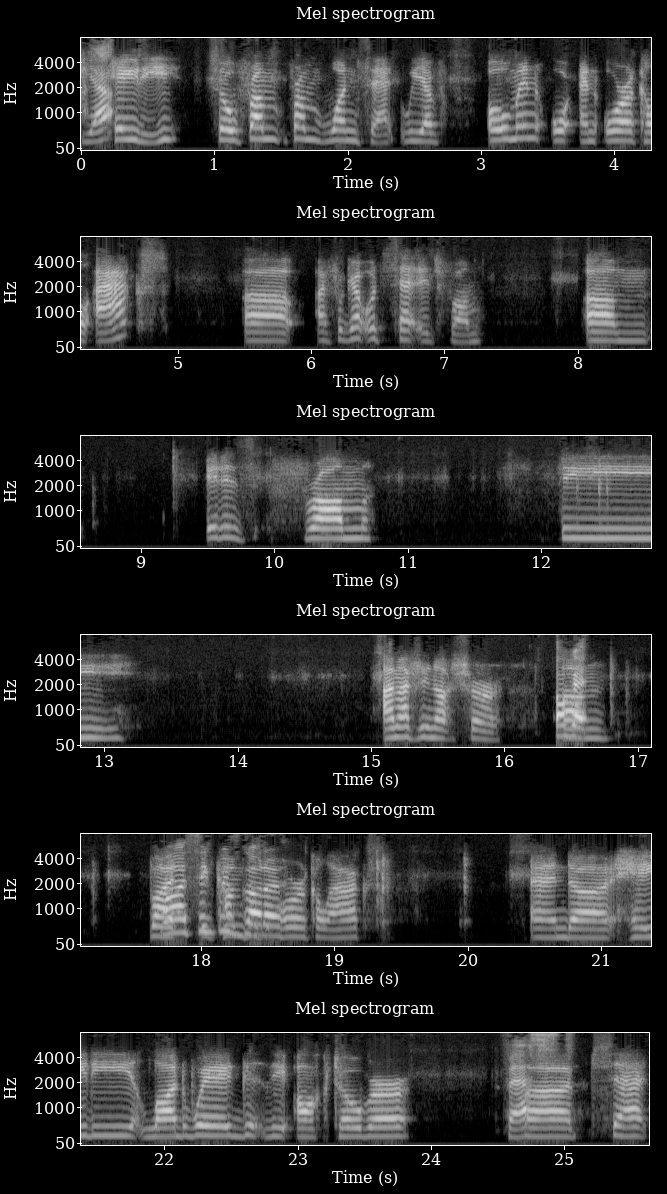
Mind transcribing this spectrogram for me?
Yeah. Katie. So from from one set, we have Omen or an Oracle Axe. Uh, I forget what set it's from. Um, it is from the. I'm actually not sure. Okay. Um, but Well, I think it we've comes got with a- Oracle Axe and uh, Heidi, Ludwig, the October Fest. uh, set,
